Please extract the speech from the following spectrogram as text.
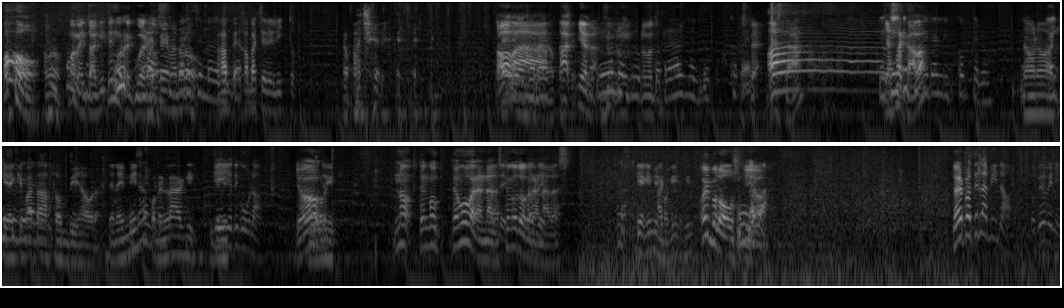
¡Oh! Vámonos. Un momento, aquí tengo recuerdos. Es listo. Apache. ¡Toma! Eh, ¡Ah, mierda! Lo mato. Espera, ya está. Que ¿Ya se acaba? No, no, aquí hay que matar a zombies ahora. ¿Tenéis mina? Exacto. Ponedla aquí. Sí, yo tengo una. Yo... No, tengo, tengo granadas, tengo dos granadas. aquí mismo, aquí. aquí. ¡Ay, por la hostia! ¡No me la mina! Lo veo venir.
